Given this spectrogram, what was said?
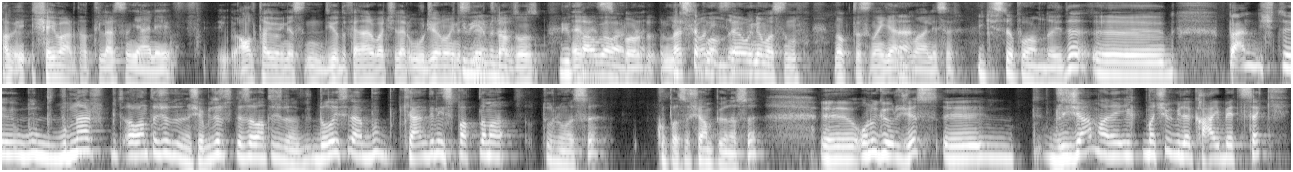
Abi şey vardı hatırlarsın yani Altay oynasın diyordu Fenerbahçeler Uğurcan oynasın diye 2020'de. Trabzon Büyük kavga vardı. İkisi de formdaydı. oynamasın noktasına geldi maalesef. ikisi de formdaydı. Ee, ben işte bu, bunlar bir avantaja dönüşebilir, dezavantaja dönüşebilir. Dolayısıyla bu kendini ispatlama turnuvası. kupası, şampiyonası. Ee, onu göreceğiz. Ee, ricam hani ilk maçı bile kaybetsek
